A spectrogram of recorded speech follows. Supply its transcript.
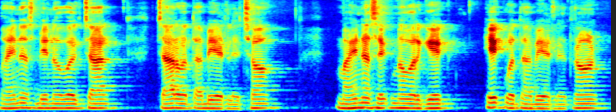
માઇનસ બેનો વર્ગ ચાર. ચાર વત્તા બે એટલે છ. માઇનસ એકનો વર્ગ એક એક વત્તા બે એટલે ત્રણ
